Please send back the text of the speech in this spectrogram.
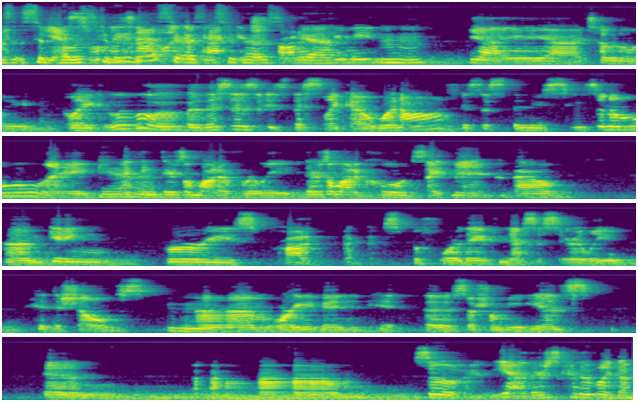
Is it supposed Yes, to be this, not or is it supposed? product, yeah. you mean? hmm Yeah, yeah, yeah, totally. Like, ooh, this is is this like a one off? Is this the new seasonal? Like, Yeah. I think there's a lot of really there's a lot of cool excitement about um, getting breweries products before they've necessarily hit the shelves hmm um, or even hit the social medias. And um, so, yeah, there's kind of like a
